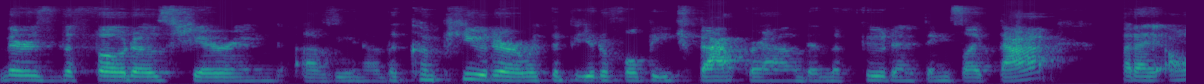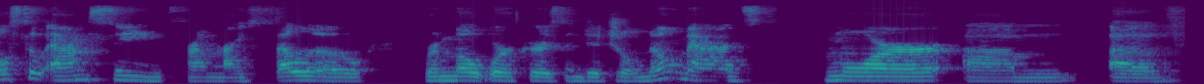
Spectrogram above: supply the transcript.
there's the photos sharing of, you know, the computer with the beautiful beach background and the food and things like that. But I also am seeing from my fellow remote workers and digital nomads more um, of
